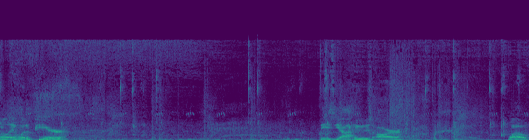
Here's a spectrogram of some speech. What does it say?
Well, it would appear these yahoos are. Whoa.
